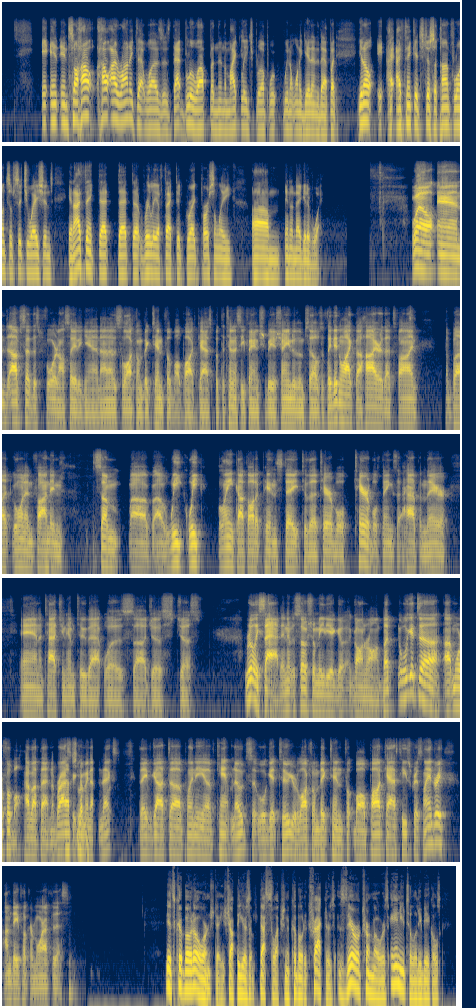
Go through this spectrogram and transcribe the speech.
And, and, and so how how ironic that was is that blew up, and then the Mike Leach blew up. We don't want to get into that, but you know, I, I think it's just a confluence of situations and I think that that, really affected Greg personally um, in a negative way. Well, and I've said this before, and I'll say it again. I know it's locked on Big Ten football podcast, but the Tennessee fans should be ashamed of themselves. If they didn't like the hire, that's fine. But going and finding some uh, weak, weak link, I thought at Penn State to the terrible, terrible things that happened there and attaching him to that was uh, just just really sad and it was social media go- gone wrong. But we'll get to uh, more football. How about that? Nebraska Absolutely. coming up next. They've got uh, plenty of camp notes that we'll get to. You're locked on big ten football podcast. He's chris landry. I'm dave hooker. More after this. It's Kubota Orange Day. Shop the year's best selection of Kubota tractors, zero turn mowers, and utility vehicles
